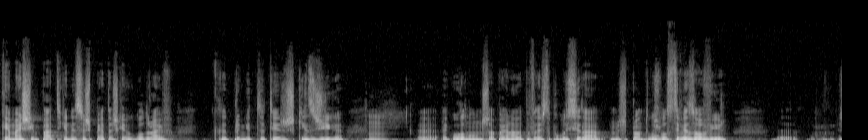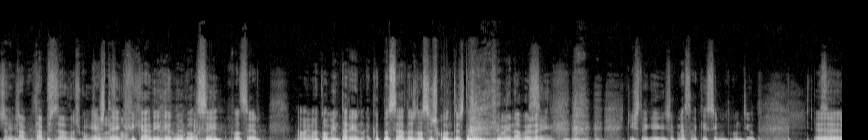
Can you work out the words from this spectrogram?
que é mais simpática nesse aspecto, acho que é o Google Drive, que permite teres 15 GB. Hum. Uh, a Google não nos está a pagar nada para fazer esta publicidade, mas pronto, Google, se estiveres a ouvir, já está, está a precisar de uns computadores esta é que fica a dica Google, sim, pode ser. Tá ou aumentar a capacidade das nossas contas também dava jeito. que isto aqui já começa aqui a ser muito conteúdo. Uh,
